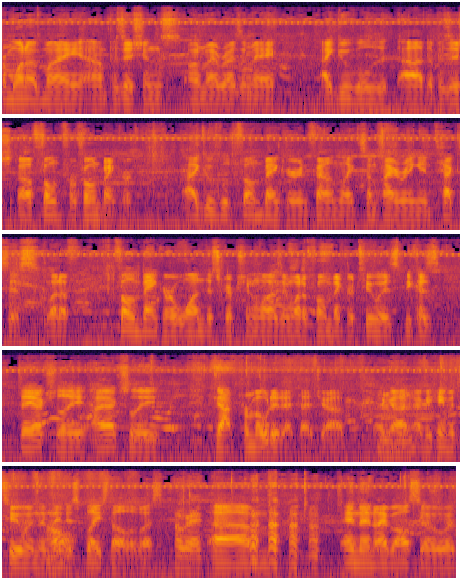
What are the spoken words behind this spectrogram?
from one of my um, positions on my resume. I googled uh, the position uh, phone for phone banker. I googled phone banker and found like some hiring in Texas. What a phone banker one description was and what a phone banker two is because they actually I actually got promoted at that job. I got I became a two and then Mm-hmm. Oh. they displaced all of us. Okay. Um, and then I've also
